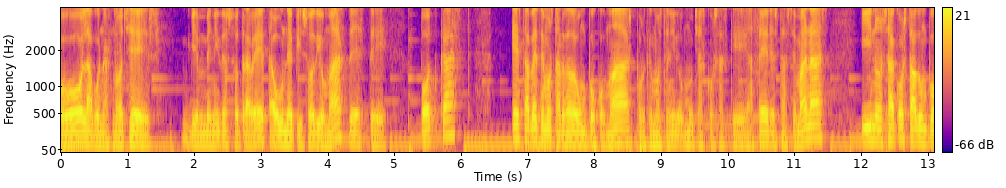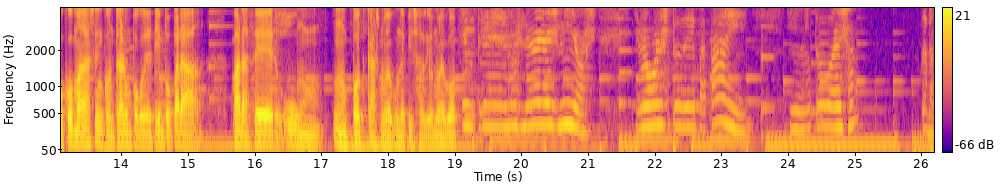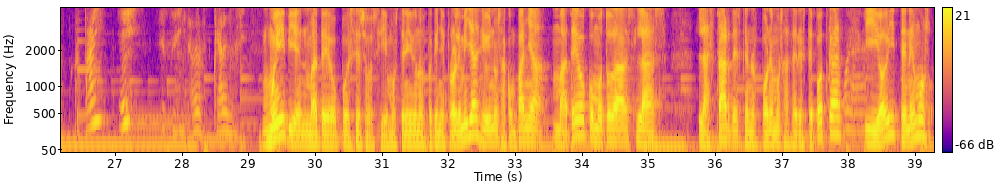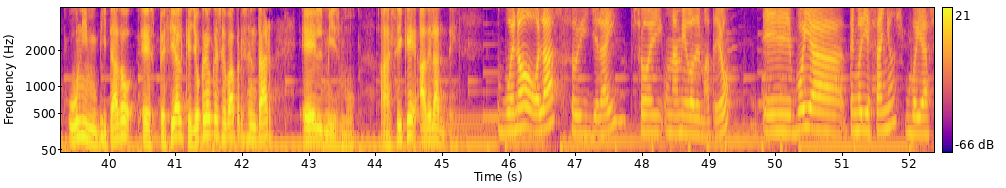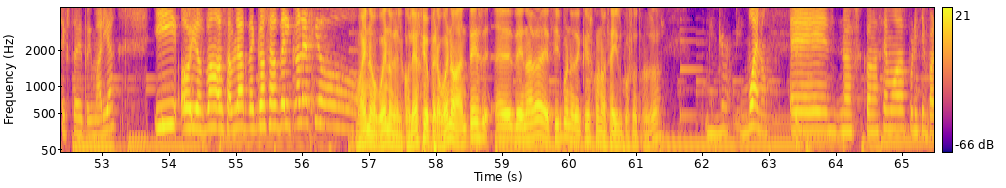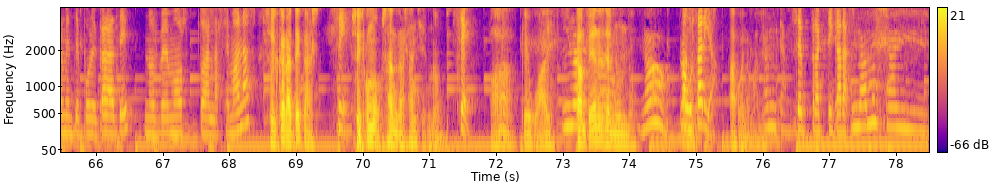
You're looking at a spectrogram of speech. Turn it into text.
Hola, buenas noches. Bienvenidos otra vez a un episodio más de este podcast. Esta vez hemos tardado un poco más porque hemos tenido muchas cosas que hacer estas semanas y nos ha costado un poco más encontrar un poco de tiempo para, para hacer un, un podcast nuevo, un episodio nuevo. entre los deberes míos y luego esto de papá y, y todo eso. Bueno, papá es el presentador, Carlos. Muy bien, Mateo. Pues eso, sí, hemos tenido unos pequeños problemillas y hoy nos acompaña Mateo, como todas las, las tardes que nos ponemos a hacer este podcast. Y hoy tenemos un invitado especial que yo creo que se va a presentar él mismo. Así que adelante. Bueno, hola, soy Geray, soy un amigo de Mateo. Eh, voy a. Tengo 10 años, voy a sexto de primaria. Y hoy os vamos a hablar de cosas del colegio. Bueno, bueno, del colegio, pero bueno, antes eh, de nada decir, bueno, de qué os conocéis vosotros dos. Bueno, eh, nos conocemos principalmente por el karate. Nos vemos todas las semanas. Sois karatecas. Sí, Sois como Sandra Sánchez, ¿no? sí, Ah, qué guay. Y vamos Campeones a- del mundo. No, me gustaría. Ah, bueno, vale. a mí también. Se practicará. Y vamos al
